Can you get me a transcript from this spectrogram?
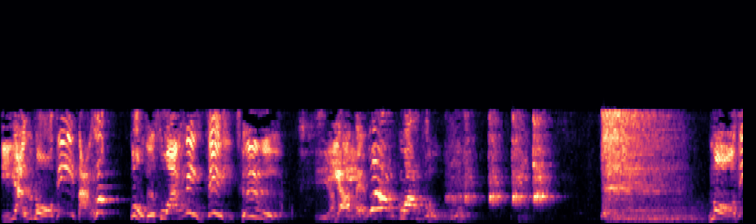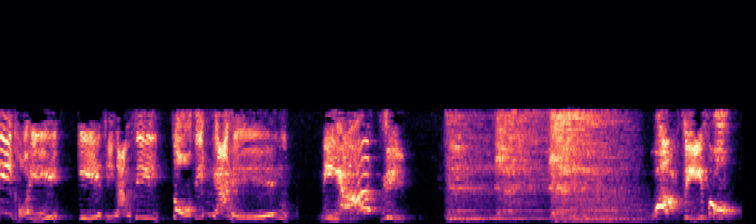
也要落地当了，过得双命之次，也被王光祖。哪里可以？几时硬是坐点也行？娘子，王继说，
